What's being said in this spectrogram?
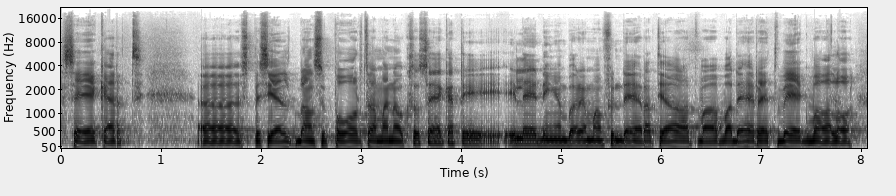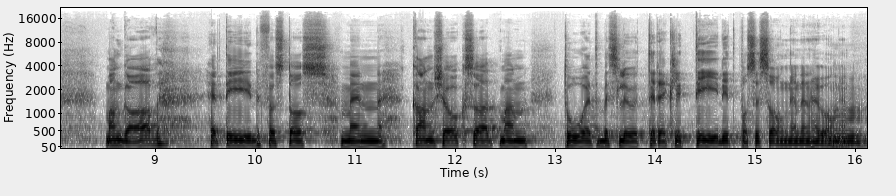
säkert. Uh, speciellt bland supportrar men också säkert i, i ledningen började man fundera att, ja, att var, var det rätt vägval och man gav det tid förstås men kanske också att man tog ett beslut tillräckligt tidigt på säsongen den här gången. Mm.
